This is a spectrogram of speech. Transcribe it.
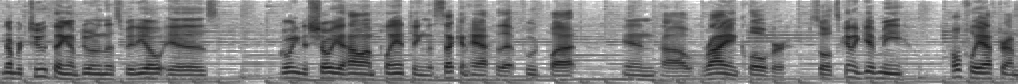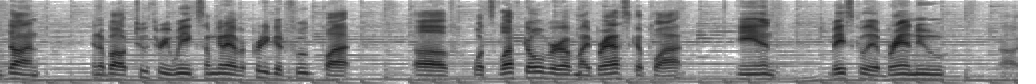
Number two thing I'm doing in this video is going to show you how I'm planting the second half of that food plot in uh, rye and clover. So it's going to give me, hopefully after I'm done, in about two, three weeks, I'm going to have a pretty good food plot of what's left over of my brassica plot and basically a brand new uh,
